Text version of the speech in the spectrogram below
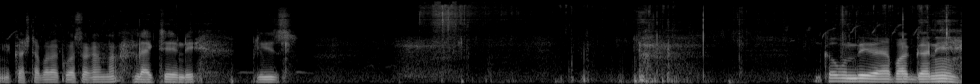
మీ కష్టపడే కోసమన్నా లైక్ చేయండి. ప్లీజ్. ఇంకా ఉంది వేపాకు కానీ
